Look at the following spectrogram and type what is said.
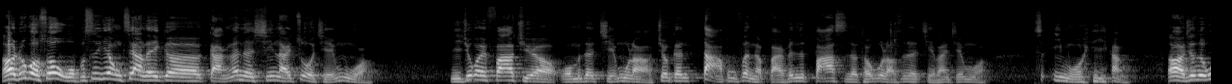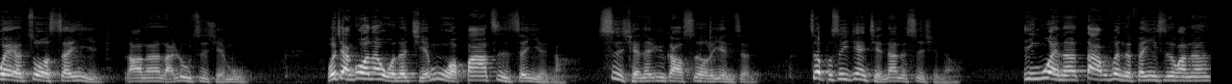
然后，如果说我不是用这样的一个感恩的心来做节目啊，你就会发觉哦，我们的节目啦，就跟大部分的百分之八十的投顾老师的解盘节目啊是一模一样啊，就是为了做生意，然后呢来录制节目。我讲过呢，我的节目啊，八字真言呐，事前的预告，事后的验证。这不是一件简单的事情哦，因为呢，大部分的分析师的话呢，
